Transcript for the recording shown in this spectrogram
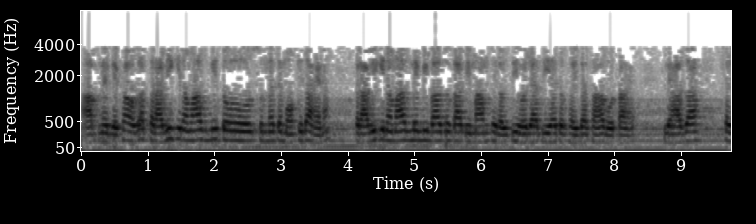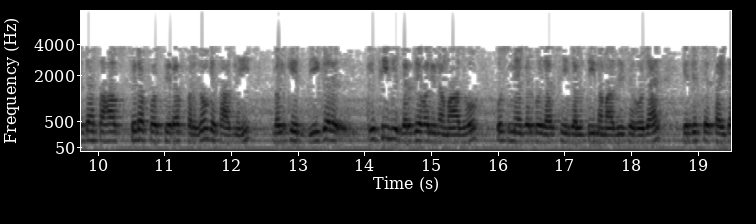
آپ نے دیکھا ہوگا تراوی کی نماز بھی تو سنت موقع ہے نا؟ تراوی کی نماز میں بھی بعض اوقات امام سے غلطی ہو جاتی ہے تو سجدہ صاحب ہوتا ہے۔ لہذا سجدہ صاحب صرف اور صرف فرضوں کے ساتھ نہیں، بلکہ دیگر کسی بھی درجے والی نماز ہو، اس میں اگر کوئی ایسی غلطی نمازی سے ہو جائے کہ جس سے سجدہ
